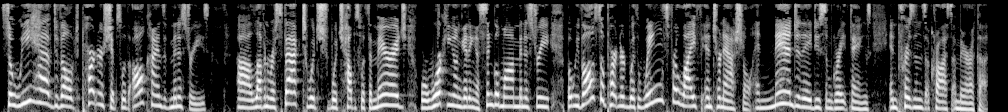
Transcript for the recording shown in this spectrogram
So we have developed partnerships with all kinds of ministries uh, Love and Respect, which which helps with the marriage. We're working on getting a single mom ministry, but we've also partnered with Wings for Life International, and man, do they do some great things in prisons across America.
